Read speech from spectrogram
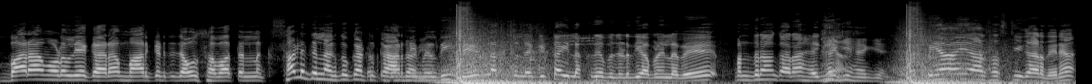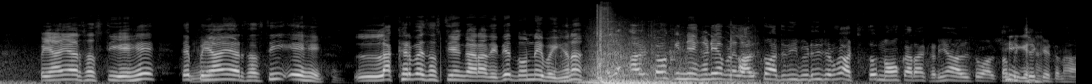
12 ਮਾਡਲ ਦੀਆਂ ਕਾਰਾਂ ਮਾਰਕੀਟ 'ਚ ਜਾਓ ਸਵਾ ਤਿੰਨ ਲੱਖ 3.5 ਲੱਖ ਤੋਂ ਘੱਟ ਕਾਰ ਨਹੀਂ ਮਿਲਦੀ। 1.5 ਲੱਖ ਤੋਂ ਲੈ ਕੇ 2.5 ਲੱਖ ਦੇ ਬਜਟ ਦੀ ਆਪਣੇ ਲਵੇ 15 ਕਾਰਾਂ ਹੈਗੀਆਂ। ਹੈਗੀ ਹੈਗੀ 50000 ਸਸਤੀ ਕਰ ਦੇ ਰਿਹਾ। 50000 ਸਸਤੀ ਇਹ ਤੇ 50000 ਸਸਤੀ ਇਹ ਲੱਖ ਰੁਪਏ ਸਸਤੀਆਂ ਕਾਰਾਂ ਦੇ ਦੇ ਦੋਨੇ ਬਈ ਹਨਾ? ਅੱਛਾ ਅਲਟੋ ਕਿੰਨੀਆਂ ਖੜੀਆਂ ਆਪਣੇ ਕੋਲ ਆਲਟੋ ਅੱਜ ਦੀ ਵੀਡੀਓ ਦੀ ਜਰੂਰ 8 ਤੋਂ 9 ਕਾਰਾਂ ਖੜੀਆਂ ਆਲਟੋ ਆਲਟੋ ਵਿੱਚੇ ਕੇਟਨ ਹਾਂ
